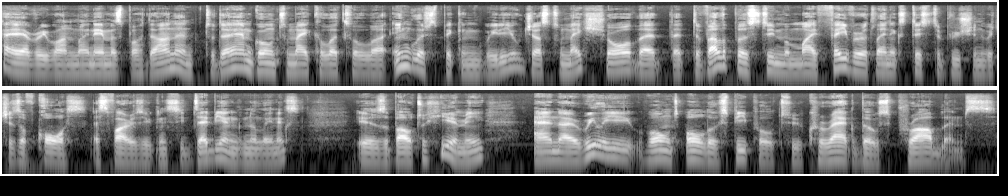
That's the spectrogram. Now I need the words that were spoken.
Hey everyone, my name is Bogdan and today I'm going to make a little uh, English speaking video just to make sure that the developers team of my favorite Linux distribution, which is of course, as far as you can see, Debian GNU Linux, is about to hear me and I really want all those people to correct those problems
